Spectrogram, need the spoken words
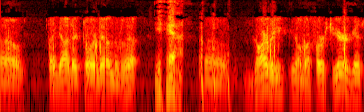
Um, thank God they've torn down the vet yeah, uh, Garvey, you know, my first year against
